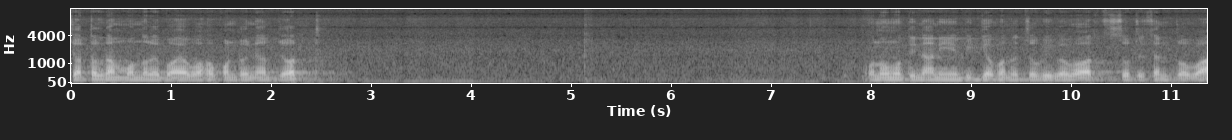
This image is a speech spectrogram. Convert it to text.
চট্টগ্রাম বন্দরে ভয়াবহ কন্টেইনার জট। অনুমতি না নিয়ে বিজ্ঞাপনের ছবি ব্যবহার চটেছেন প্রভা।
